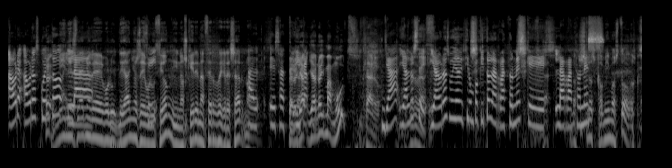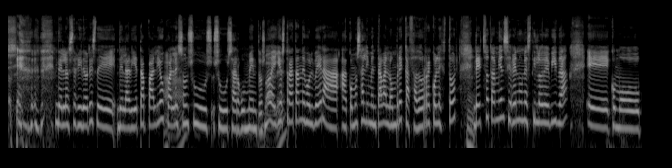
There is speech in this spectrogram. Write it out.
ahora, ahora os cuento. Miles de, años de, evolución y nos quieren hacer regresar. No. exacto. Pero ya, no hay mamuts. Claro. Ya, ya lo sé. Y ahora os voy a decir un poquito las razones que. Las razones. Nos, comimos todos. de los seguidores de, la dieta paleo, cuáles son sus, sus argumentos. ¿no? Ellos tratan de volver a, cómo se alimentaba el hombre cazador-recolector. Mm. De hecho, también siguen un estilo de vida eh, como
